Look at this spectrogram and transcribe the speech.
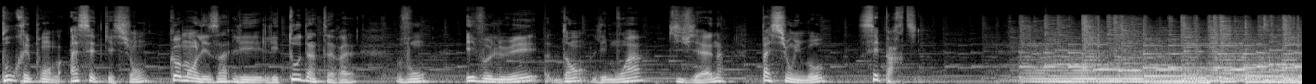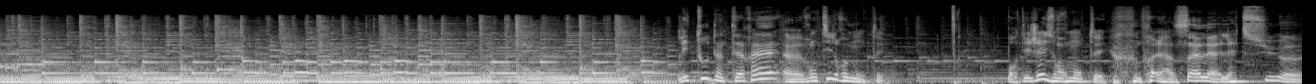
pour répondre à cette question, comment les, les, taux d'intérêt vont évoluer dans les mois qui viennent. Passion Imo, c'est parti. Les taux d'intérêt euh, vont-ils remonter? Bon, déjà, ils ont remonté. voilà, ça, là-dessus, euh,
